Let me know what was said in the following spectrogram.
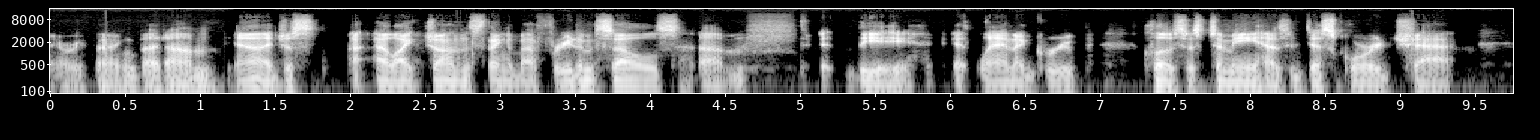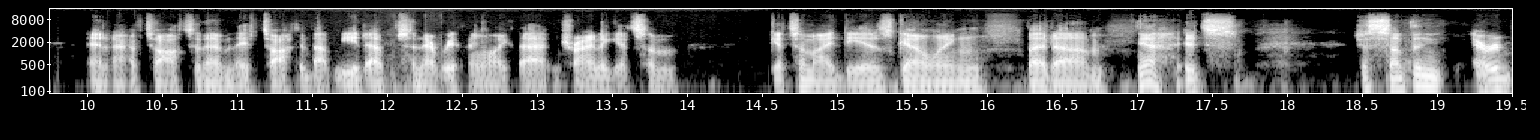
and everything. But um, yeah, I just I, I like John's thing about freedom cells. Um, the Atlanta group closest to me has a Discord chat, and I've talked to them. They've talked about meetups and everything like that, and trying to get some get some ideas going. But um, yeah, it's just something every,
